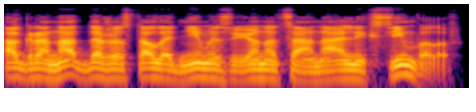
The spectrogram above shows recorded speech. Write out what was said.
а гранат даже стал одним из ее национальных символов.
